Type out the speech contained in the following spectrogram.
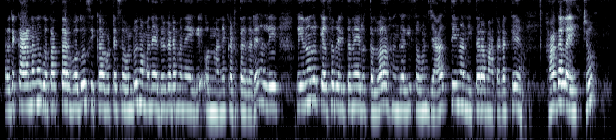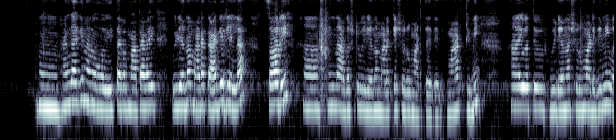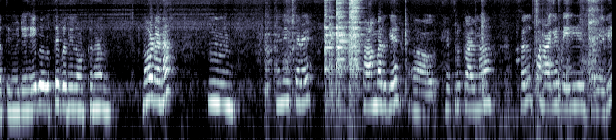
ಆದರೆ ಕಾರಣನೂ ಗೊತ್ತಾಗ್ತಾ ಇರ್ಬೋದು ಸಿಕ್ಕಾಬಟ್ಟೆ ಸೌಂಡು. ನಮ್ಮ ಮನೆ ಎದುರುಗಡೆ ಮನೆಗೆ ಒಂದು ಮನೆ ಕಟ್ತಾ ಇದ್ದಾರೆ ಅಲ್ಲಿ ಏನಾದರೂ ಕೆಲಸ ನಡೀತಾನೆ ಇರುತ್ತಲ್ವಾ? ಹಾಗಾಗಿ ಸೌಂಡ್ ಜಾಸ್ತಿ ನಾನು ಈ ಥರ ಮಾತಾಡೋಕ್ಕೆ ಆಗಲ್ಲ ಹೆಚ್ಚು. ಹಾಗಾಗಿ ನಾನು ಈ ಥರ ಮಾತಾಡೋ ವಿಡಿಯೋನ ಮಾಡೋಕ್ಕಾಗಿರಲಿಲ್ಲ ಸಾರಿ ಇನ್ನು ಆದಷ್ಟು ವಿಡಿಯೋನ ಮಾಡೋಕ್ಕೆ ಶುರು ಮಾಡ್ತಾ ಇದ್ದೀನಿ, ಮಾಡ್ತೀನಿ. ಇವತ್ತು ವಿಡಿಯೋನ ಶುರು ಮಾಡಿದ್ದೀನಿ. ಇವತ್ತಿನ ವಿಡಿಯೋ ಹೇಗೋಗುತ್ತೆ ಬನ್ನಿ ನೋಡ್ಕೊಂಡು ನೋಡೋಣ. ಇನ್ನು ಈ ಕಡೆ ಸಾಂಬಾರಿಗೆ ಹೆಸರು ಕಾಳನ್ನ ಸ್ವಲ್ಪ ಹಾಗೆ ಬೇಯಲಿ ಅಂತ ಹೇಳಿ,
